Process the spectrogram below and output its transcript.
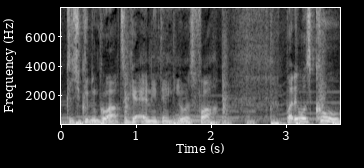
because you couldn't go out to get anything. It was far. But it was cool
